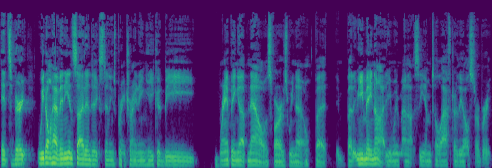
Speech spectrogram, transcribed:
it's very, we don't have any insight into extending spring training. He could be ramping up now, as far as we know. But but he may not. We might not see him until after the All Star break.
